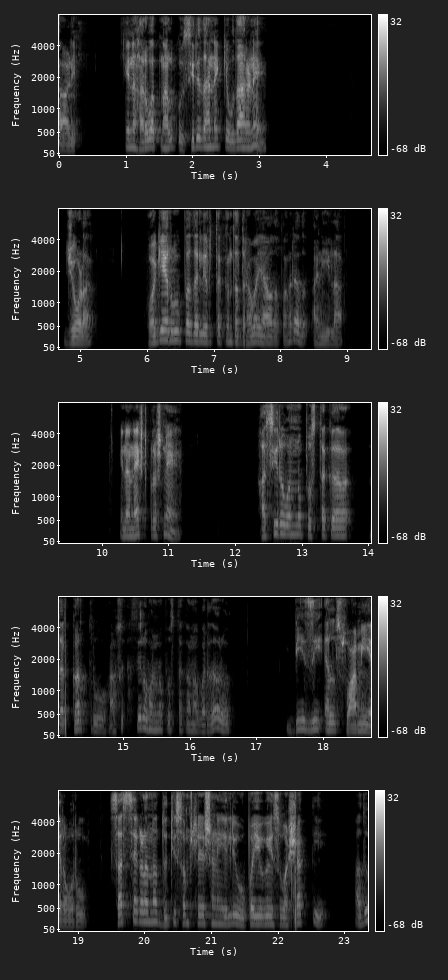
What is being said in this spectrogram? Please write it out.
ಗಾಳಿ. ಇನ್ನು ಅರವತ್ನಾಲ್ಕು, ಸಿರಿಧಾನ್ಯಕ್ಕೆ ಉದಾಹರಣೆ. ಜೋಳ. ಹೊಗೆ ರೂಪದಲ್ಲಿರ್ತಕ್ಕಂಥ ದ್ರವ ಯಾವುದಪ್ಪ ಅಂದರೆ ಅದು ಅನಿಲ. ಇನ್ನು ನೆಕ್ಸ್ಟ್ ಪ್ರಶ್ನೆ, ಹಸಿರುವನ್ನು ಪುಸ್ತಕದ ಕರ್ತೃ ಹಸಿರುವನ್ನು ಪುಸ್ತಕವನ್ನು ಬರೆದವರು ಬಿ ಜಿ ಎಲ್ ಸ್ವಾಮಿಯರವರು. ಸಸ್ಯಗಳನ್ನು ದ್ಯುತಿ ಸಂಶ್ಲೇಷಣೆಯಲ್ಲಿ ಉಪಯೋಗಿಸುವ ಶಕ್ತಿ, ಅದು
